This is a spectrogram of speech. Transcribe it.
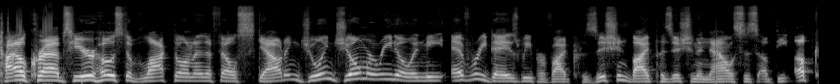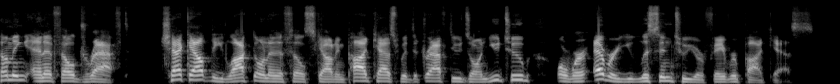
Kyle Crabbs here, host of Locked On NFL Scouting. Join Joe Marino and me every day as we provide position by position analysis of the upcoming NFL draft. Check out the Locked On NFL Scouting podcast with the draft dudes on YouTube or wherever you listen to your favorite podcasts.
